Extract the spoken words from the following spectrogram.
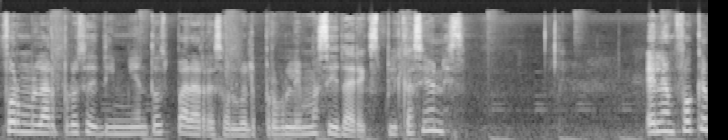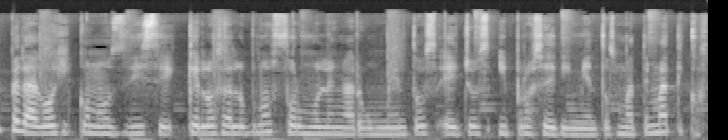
formular procedimientos para resolver problemas y dar explicaciones. El enfoque pedagógico nos dice que los alumnos formulen argumentos, hechos y procedimientos matemáticos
